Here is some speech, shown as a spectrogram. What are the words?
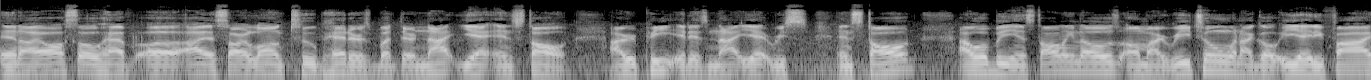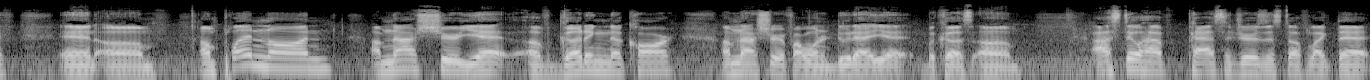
and I also have uh, ISR long tube headers, but they're not yet installed. I repeat, it is not yet installed. I will be installing those on my Retune when I go E85, and um, I'm planning on. I'm not sure yet of gutting the car. I'm not sure if I want to do that yet because um, I still have passengers and stuff like that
